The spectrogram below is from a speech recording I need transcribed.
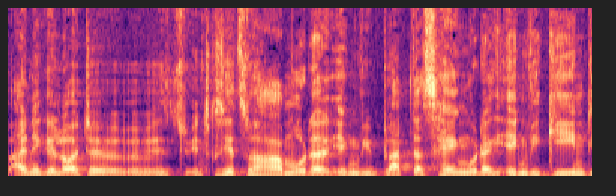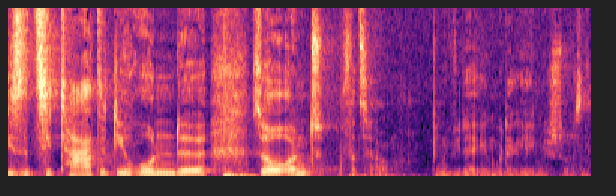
einige Leute äh, interessiert zu haben oder irgendwie bleibt das hängen oder irgendwie gehen diese Zitate die Runde. So und, Verzeihung bin wieder irgendwo dagegen gestoßen.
